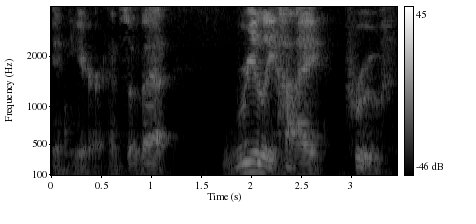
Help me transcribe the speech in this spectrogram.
in here. And so that really high proof,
